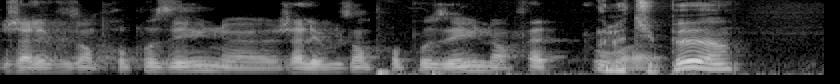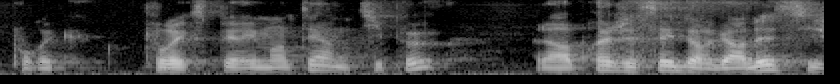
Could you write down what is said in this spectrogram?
j'allais vous en proposer une, euh, j'allais vous en proposer une en fait. Pour, bah, tu peux, hein. Pour, pour expérimenter un petit peu. Alors après, j'essaye de regarder si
